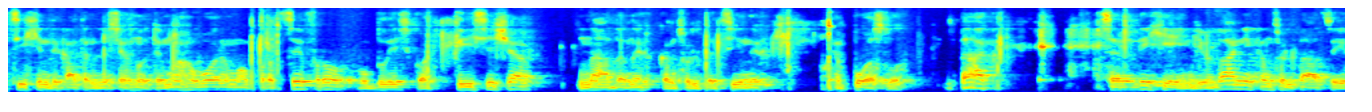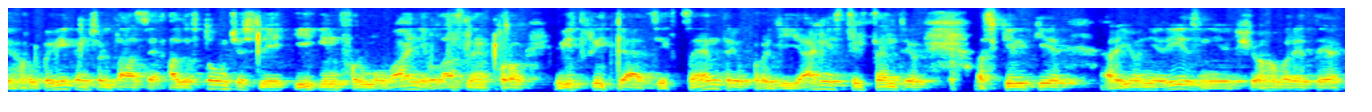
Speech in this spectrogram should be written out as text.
цих індикаторів досягнути. Ми говоримо про цифру близько тисяча наданих консультаційних послуг. Так, серед них є індивідуальні консультації, групові консультації, але в тому числі і інформування власне про відкриття цих центрів, про діяльність цих центрів, оскільки райони різні. Якщо говорити е,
